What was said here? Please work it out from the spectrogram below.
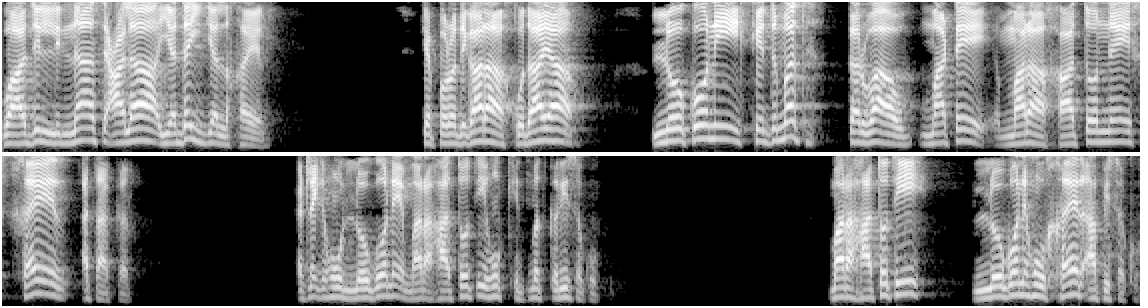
વાજિલ લિન્નાસ આલા યદૈયલ ખૈર. કે પરોદિગારા ખુદાયા, લોકોની ખિદમત કરવા માટે મારા હાથોને ખૈર અતા કર. એટલે કે હું લોકોને મારા હાથોથી હું ખિદમત કરી શકું. મારા હાથોથી લોકોને હું ખૈર આપી શકું.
